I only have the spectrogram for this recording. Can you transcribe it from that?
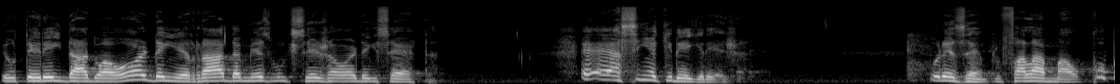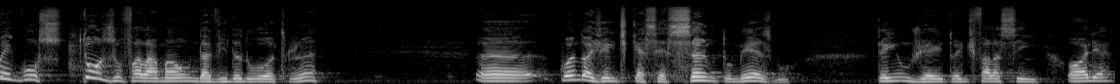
eu terei dado a ordem errada, mesmo que seja a ordem certa. É, é assim aqui na igreja. Por exemplo, falar mal. Como é gostoso falar mal da vida do outro, né? Uh, quando a gente quer ser santo mesmo, tem um jeito, a gente fala assim: olha,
